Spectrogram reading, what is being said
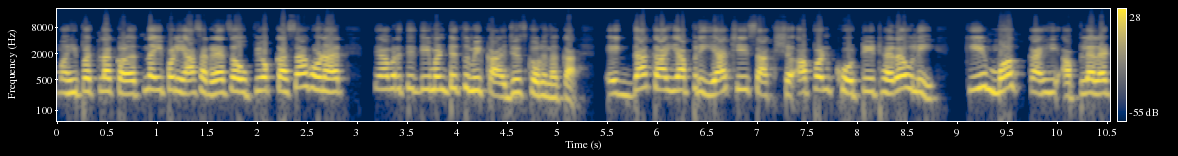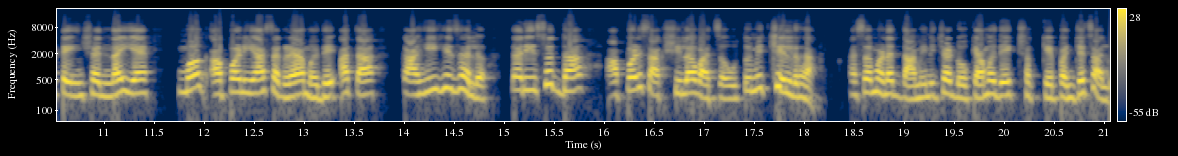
महिपतला कळत नाही पण या सगळ्याचा उपयोग कसा होणार? त्यावरती ती म्हणते तुम्ही काळजीच करू नका. एकदा का या प्रियाची साक्ष आपण खोटी ठरवली की मग काही आपल्याला टेन्शन नाही आहे मग आपण या सगळ्यामध्ये आता काहीही झालं तरी सुद्धा आपण साक्षीला वाचवू. तुम्ही चिल राहा. असं म्हणत दामिनीच्या डोक्यामध्ये एक छक्के पंचे चालू.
